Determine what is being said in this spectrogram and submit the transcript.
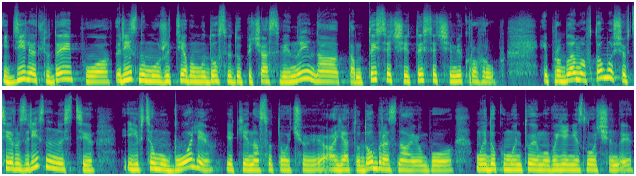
і ділять людей по різному життєвому досвіду під час війни на там тисячі тисячі мікрогруп. І проблема в тому, що в цій розрізненості і в цьому болі, який нас оточує, а я то добре знаю, бо ми документуємо воєнні злочини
